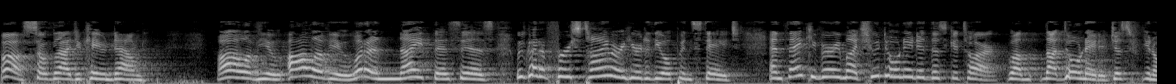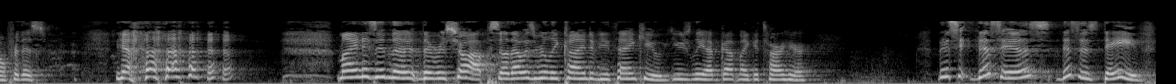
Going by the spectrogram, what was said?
Oh, so glad you came down. All of you, all of you. What a night this is. We've got a first timer here to the open stage. And thank you very much. Who donated this guitar? Well, not donated, just, you know, for this. Yeah. Mine is in the, the shop, so that was really kind of you. Thank you. Usually I've got my guitar here. This, this is, this is Dave.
